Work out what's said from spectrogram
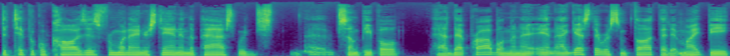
the typical causes from what I understand in the past. We just, uh, some people had that problem, and I, and I guess there was some thought that it might be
